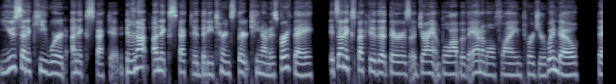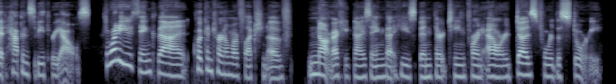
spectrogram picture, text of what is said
you said a key word unexpected. It's Mhm. not unexpected that he turns 13 on his birthday. It's unexpected that there's a giant blob of animal flying towards your window that happens to be three owls. What do you think that quick internal reflection of not recognizing that he's been 13 for an hour does for the story?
